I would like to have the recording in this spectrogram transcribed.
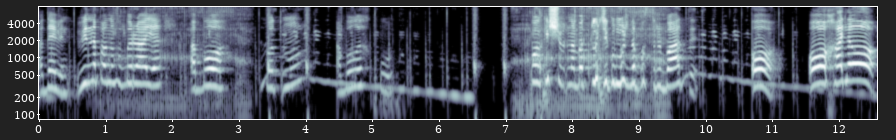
А де він? Він, напевно, вибирає або одну, або легку. Поки що на батутику можна пострибати. О! О, халло!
